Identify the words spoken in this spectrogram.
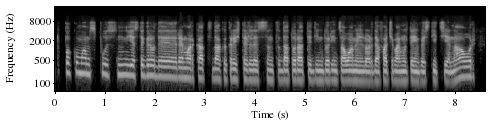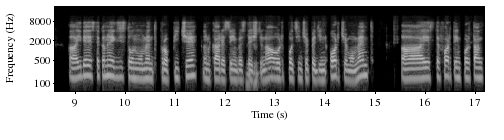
După cum am spus, este greu de remarcat dacă creșterile sunt datorate din dorința oamenilor de a face mai multe investiții în aur. Ideea este că nu există un moment propice în care să investești mhm. în aur, poți începe din orice moment. Este foarte important,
